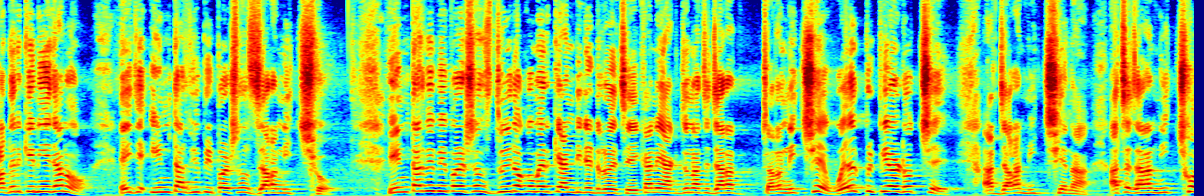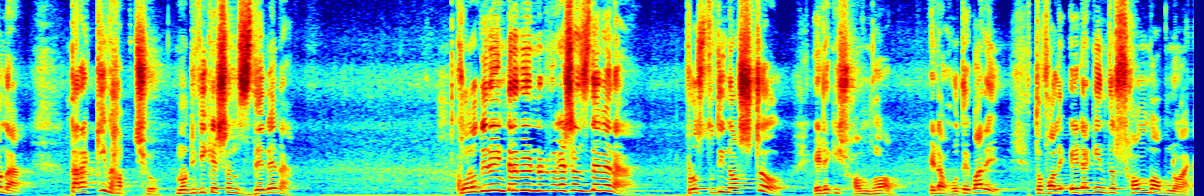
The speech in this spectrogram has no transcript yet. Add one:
কাদেরকে নিয়ে জানো? এই যে ইন্টারভিউ প্রিপারেশনস যারা নিচ্ছ। ইন্টারভিউ প্রিপারেশনস দুই রকমের ক্যান্ডিডেট রয়েছে। এখানে একজন আছে যারা যারা নিচ্ছে ওয়েল প্রিপেয়ার্ড হচ্ছে, আর যারা নিচ্ছে না। আচ্ছা যারা নিচ্ছ না, তারা কি ভাবছ? নোটিফিকেশনস দেবে না? কোনোদিনও ইন্টারভিউ নোটিফিকেশনস দেবে না? প্রস্তুতি নষ্ট? এটা কি সম্ভব? এটা হতে পারে। তো ফলে এটা কিন্তু সম্ভব নয়।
